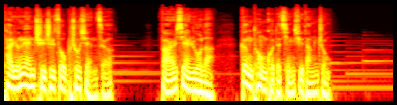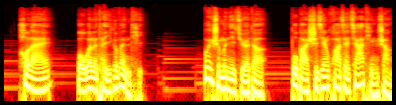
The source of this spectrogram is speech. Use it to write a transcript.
他仍然迟迟做不出选择，反而陷入了更痛苦的情绪当中。后来，我问了他一个问题：为什么你觉得不把时间花在家庭上，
